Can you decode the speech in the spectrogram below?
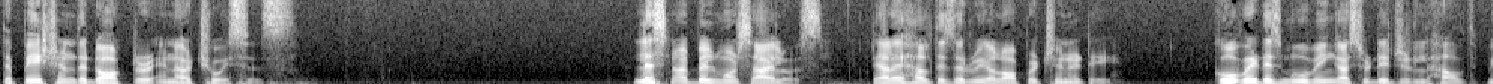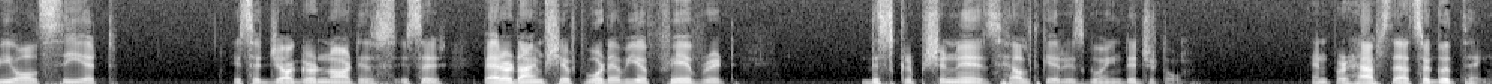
the patient, the doctor, and our choices. Let's not build more silos. Telehealth is a real opportunity. COVID is moving us to digital health. We all see it. It's a juggernaut, it's, it's a paradigm shift. Whatever your favorite description is, healthcare is going digital. And perhaps that's a good thing.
